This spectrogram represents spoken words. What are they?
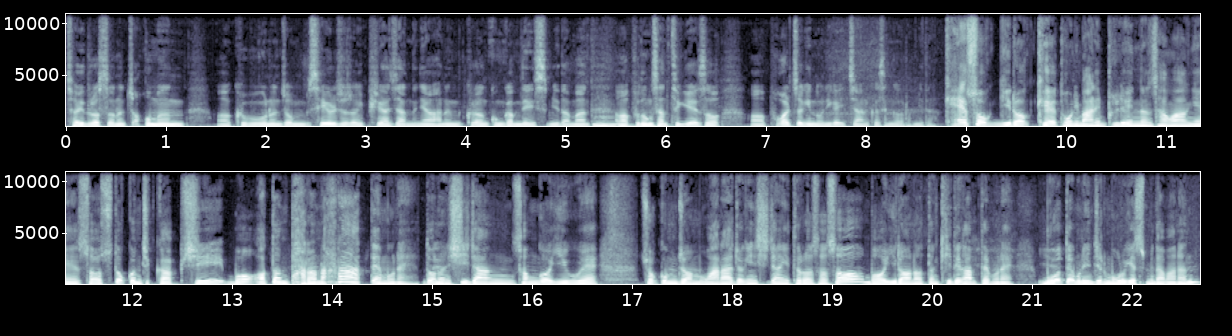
저희들로서는 조금은 어, 그 부분은 좀 세율 조정이 필요하지 않느냐 하는 그런 공감대는 있습니다만 음. 아마 부동산 특위에서 어, 포괄적인 논의가 있지 않을까 생각을 합니다. 계속 이렇게 돈이 많이 풀려 있는 상황에서 수도권 집값이 뭐 어떤 발언 하나 때문에 또는 네. 시장 선거 이후에 조금 좀 완화적인 시장이 들어서서 뭐 이런 어떤 기대감 때문에 예. 무엇 때문인지는 모르겠습니다만은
